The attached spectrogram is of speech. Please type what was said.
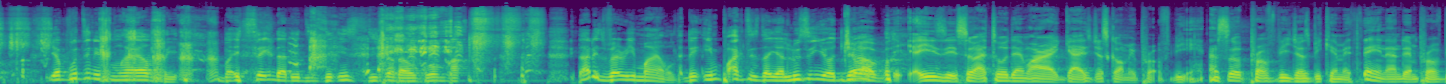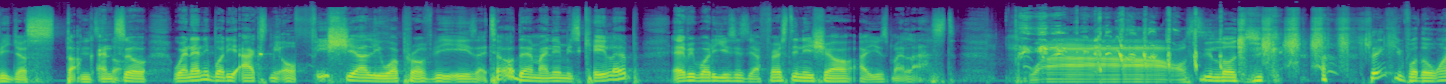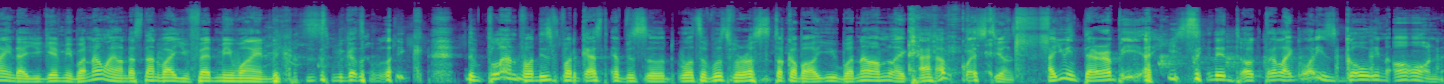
You're putting it mildly by saying that it is the institution that will go mad. that is very mild. The impact is that you're losing your job. Job easy. So I told them, all right, guys, just call me Prof B. And so Prof B just became a thing, and then Prof B just stuck. It and stuck. so when anybody asks me officially what Prof B is, I tell them my name is Caleb. Everybody uses their first initial. I use my last. Wow, see logic. Thank you for the wine that you gave me, but now I understand why you fed me wine because because I'm like the plan for this podcast episode was supposed for us to talk about you, but now I'm like I have questions. Are you in therapy? Are you seeing a doctor? Like what is going on?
